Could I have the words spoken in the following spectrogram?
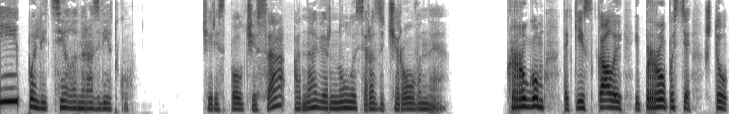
и полетела на разведку. Через полчаса она вернулась разочарованная. «Кругом такие скалы и пропасти, что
